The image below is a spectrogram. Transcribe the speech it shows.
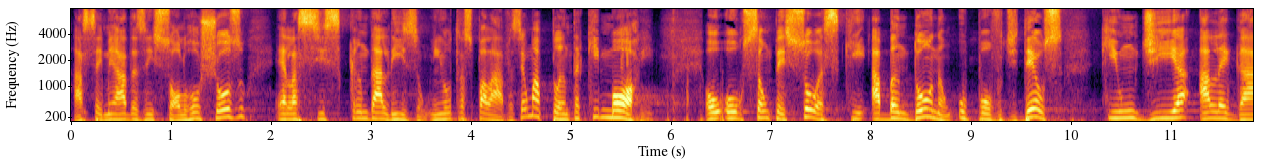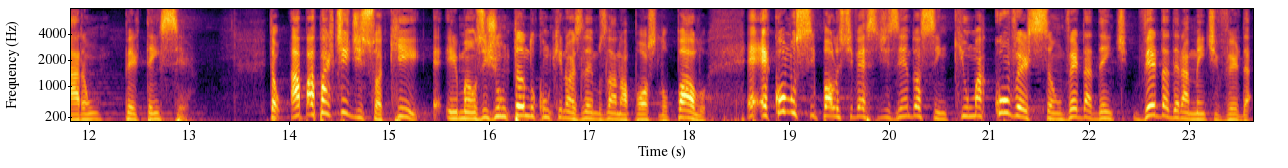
as semeadas em solo rochoso, elas se escandalizam. Em outras palavras, é uma planta que morre. Ou, ou são pessoas que abandonam o povo de Deus que um dia alegaram pertencer. Então, a, a, partir disso aqui, irmãos, e juntando com o que nós lemos lá no apóstolo Paulo, é, é como se Paulo estivesse dizendo assim: que uma conversão verdadeiramente, verdadeiramente, verda,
